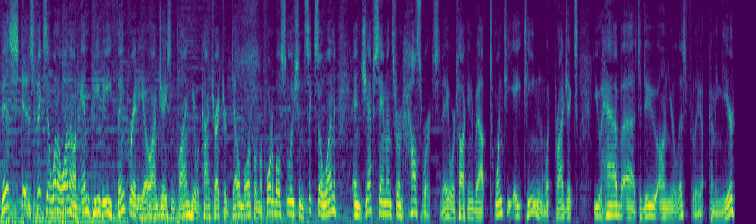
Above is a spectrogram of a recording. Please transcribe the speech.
This is Fix It 101 on MPB Think Radio. I'm Jason Klein here with contractor Del Moore from Affordable Solution 601 and Jeff Sammons from Houseworks. Today we're talking about 2018 and what projects you have uh, to do on your list for the upcoming year.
